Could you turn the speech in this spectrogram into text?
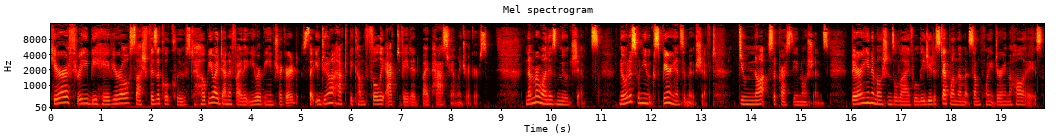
Here are three behavioral slash physical clues to help you identify that you are being triggered so that you do not have to become fully activated by past family triggers. Number one is mood shifts. Notice when you experience a mood shift. Do not suppress the emotions. Burying emotions alive will lead you to step on them at some point during the holidays,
